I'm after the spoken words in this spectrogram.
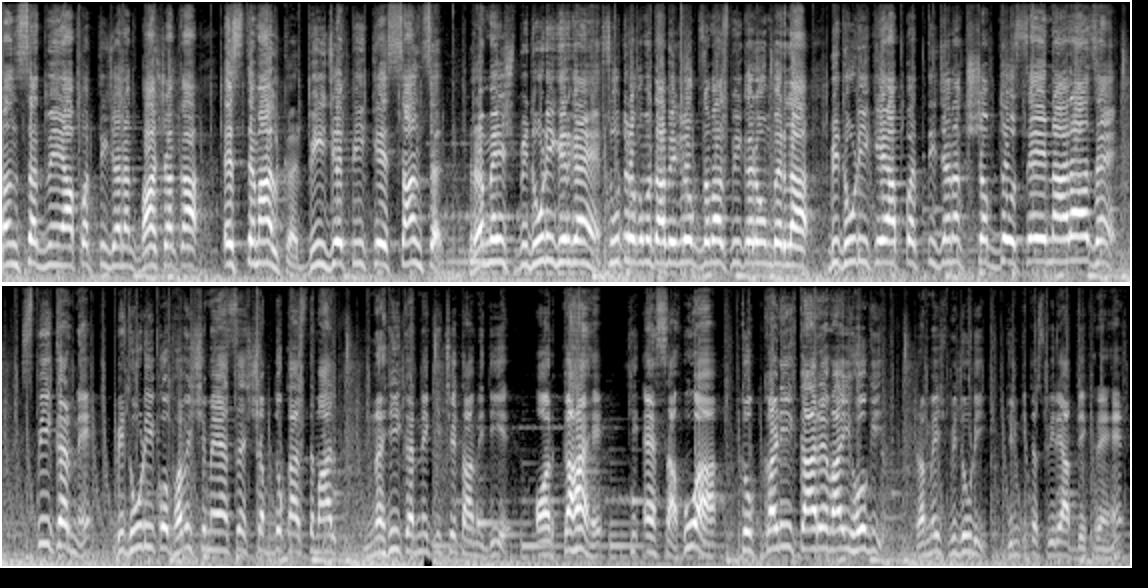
संसद में आपत्तिजनक भाषा का इस्तेमाल कर बीजेपी के सांसद रमेश बिधूड़ी गिर गए हैं। सूत्रों के मुताबिक लोकसभा स्पीकर ओम बिरला बिधूड़ी के आपत्तिजनक शब्दों से नाराज़ हैं। स्पीकर ने बिधूड़ी को भविष्य में ऐसे शब्दों का इस्तेमाल नहीं करने की चेतावनी दी है और कहा है कि ऐसा हुआ तो कड़ी कार्रवाई होगी। रमेश बिधूड़ी, जिनकी तस्वीरें आप देख रहे हैं,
